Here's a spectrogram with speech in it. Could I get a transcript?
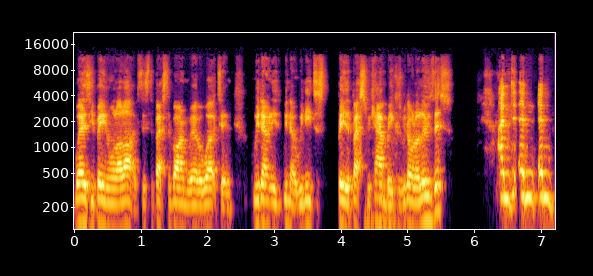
where's he been all our lives? This is the best environment we ever worked in. We don't need, you know, we need to be the best we can be because we don't want to lose this. And and and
